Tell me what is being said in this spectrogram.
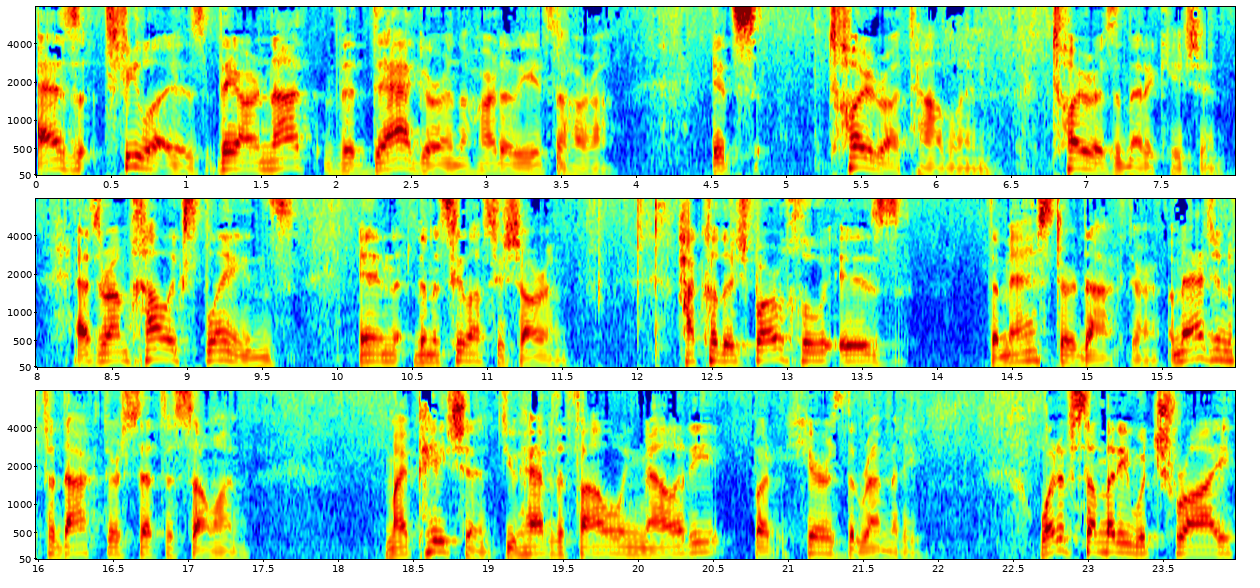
as Tefillah is, they are not the dagger in the heart of the Yetzer Hara. It's Torah Tavlin. Torah is the medication. As Ramchal explains in the Mesilas Yesharim, HaKadosh Baruch Hu is the master doctor. Imagine if a doctor said to someone, My patient, you have the following malady, but here's the remedy. What if somebody would try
